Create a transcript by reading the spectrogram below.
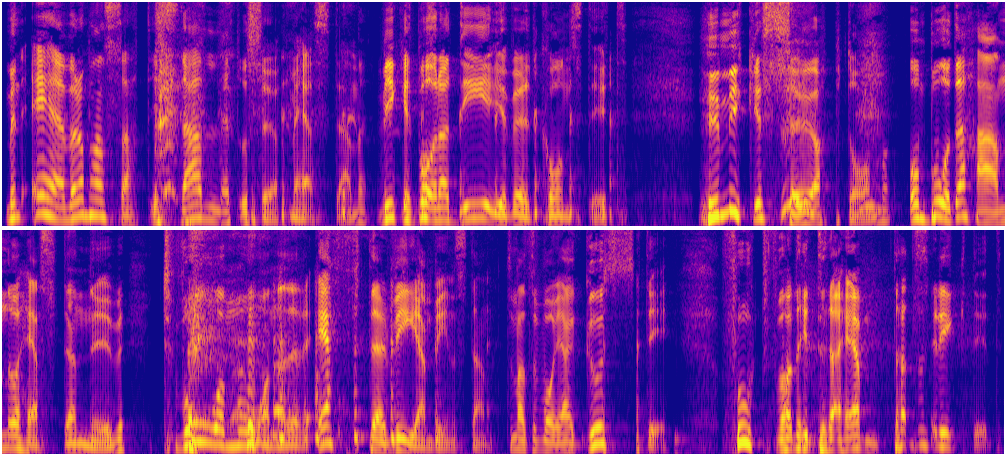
Men även om han satt i stallet och söp med hästen, vilket bara det är ju väldigt konstigt, Hur mycket söp de om både han och hästen nu, två månader efter VM-vinsten, som alltså var i augusti, fortfarande inte har hämtat sig riktigt?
